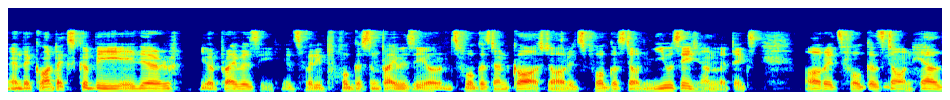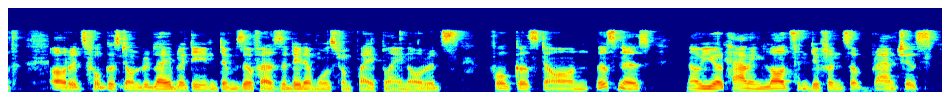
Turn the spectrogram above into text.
And the context could be either your privacy, it's very focused on privacy, or it's focused on cost, or it's focused on usage analytics, or it's focused on health, or it's focused on reliability in terms of as the data moves from pipeline, or it's focused on business. Now you're having lots and difference of branches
